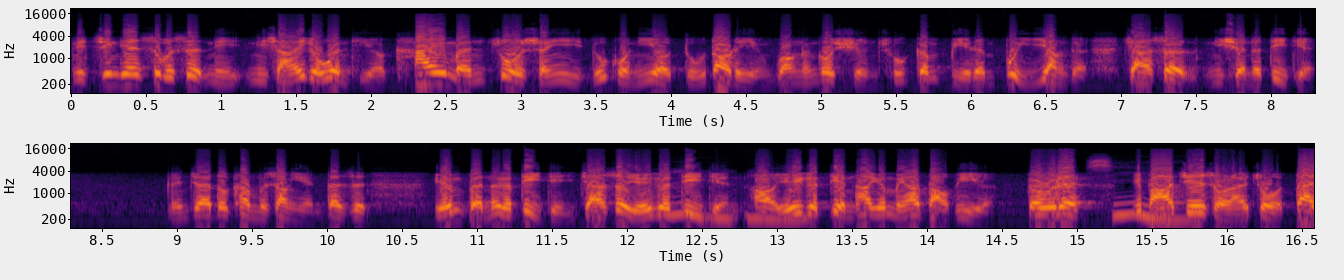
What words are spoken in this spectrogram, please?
你今天是不是你你想一个问题哦？开门做生意，如果你有独到的眼光，能够选出跟别人不一样的，假设你选的地点，人家都看不上眼，但是。原本那个地点，假设有一个地点啊，有一个店，它原本要倒闭了，对不对？你把它接手来做，但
